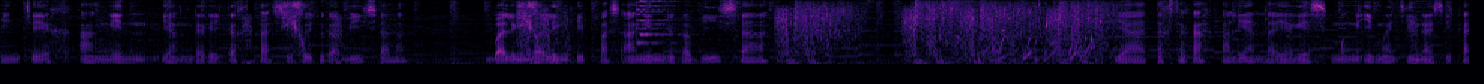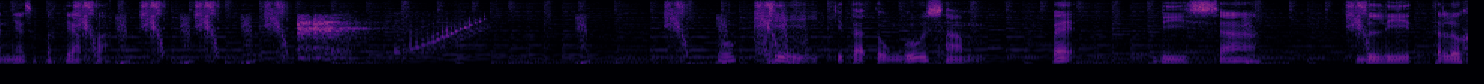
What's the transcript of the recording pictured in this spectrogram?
kincir angin yang dari kertas itu juga bisa. Baling-baling kipas angin juga bisa. Ya terserah kalian lah ya guys. Mengimajinasikannya seperti apa. Oke kita tunggu sampai bisa beli telur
